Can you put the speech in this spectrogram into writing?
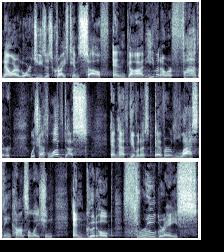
now, our Lord Jesus Christ Himself and God, even our Father, which hath loved us and hath given us everlasting consolation and good hope through grace,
